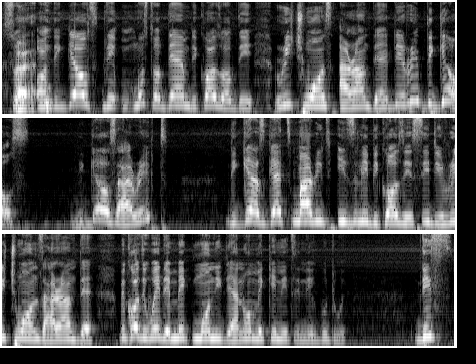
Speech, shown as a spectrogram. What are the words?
So Uh, on the girls the most of them because of the rich ones around there they rape the girls the girls are raped. The girls get married easily because they see the rich ones around there because the way they make money they are not making it in a good way. This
